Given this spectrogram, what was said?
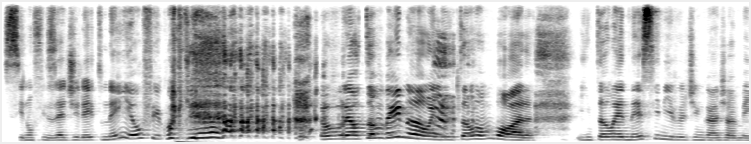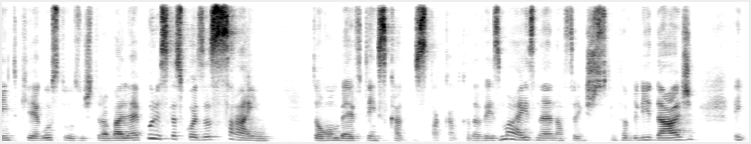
se não fizer direito, nem eu fico aqui. eu falei, eu também não, ele, então vamos embora. Então é nesse nível de engajamento que é gostoso de trabalhar, é por isso que as coisas saem. Então, a Ambev tem se destacado cada vez mais né, na frente de sustentabilidade, e,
